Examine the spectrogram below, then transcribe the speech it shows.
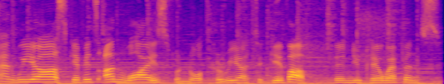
And we ask if it's unwise for North Korea to give up their nuclear weapons.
